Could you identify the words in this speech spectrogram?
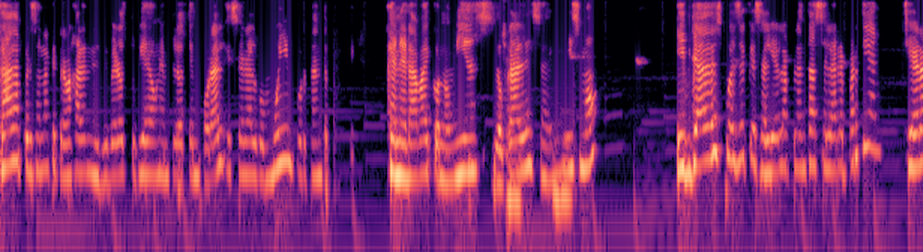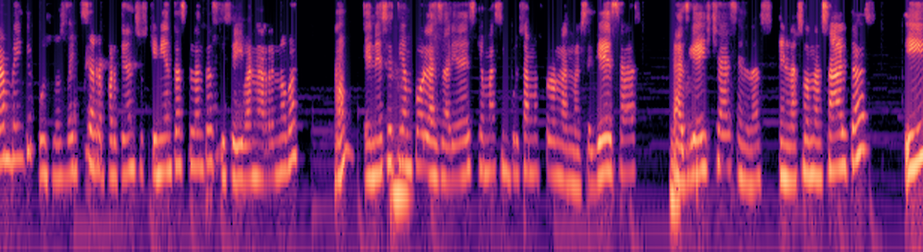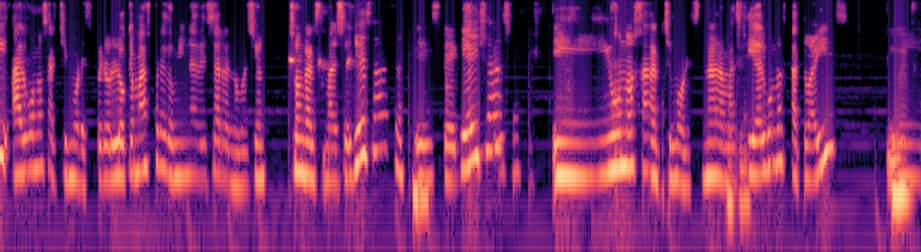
cada persona que trabajara en el vivero tuviera un empleo temporal. Eso era algo muy importante porque generaba economías locales ahí mismo. Y ya después de que salía la planta, se la repartían. Si eran 20, pues los 20 se repartían sus 500 plantas y se iban a renovar, ¿no? En ese tiempo, las variedades que más impulsamos fueron las marsellesas, las geishas en las, en las zonas altas y algunos archimores, pero lo que más predomina de esa renovación son marsellesas, este, geishas y unos archimores, nada más. Y algunos tatuaís y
